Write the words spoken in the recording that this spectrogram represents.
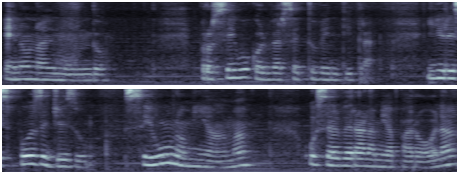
e non al mondo? Proseguo col versetto 23. Gli rispose Gesù, se uno mi ama, osserverà la mia parola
